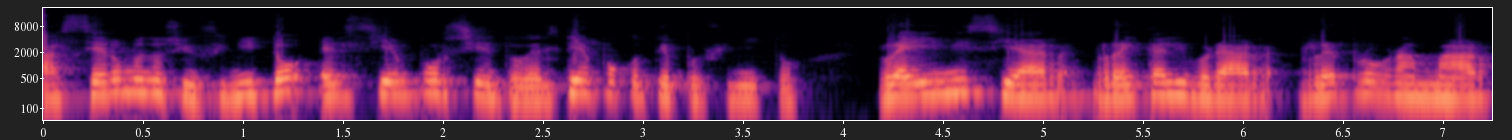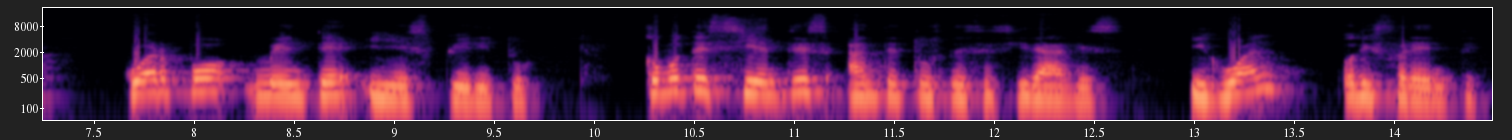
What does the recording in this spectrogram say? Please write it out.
a cero menos infinito el 100% del tiempo con tiempo infinito. Reiniciar, recalibrar, reprogramar cuerpo, mente y espíritu. ¿Cómo te sientes ante tus necesidades? ¿Igual o diferente?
